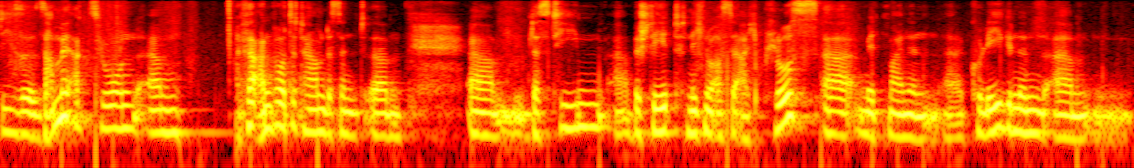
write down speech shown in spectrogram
diese Sammelaktion ähm, verantwortet haben. Das sind ähm, das Team äh, besteht nicht nur aus der Arch Plus äh, mit meinen äh, Kolleginnen ähm,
